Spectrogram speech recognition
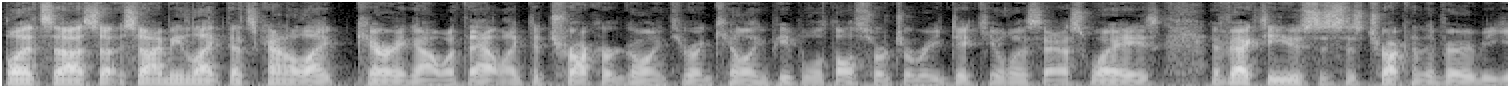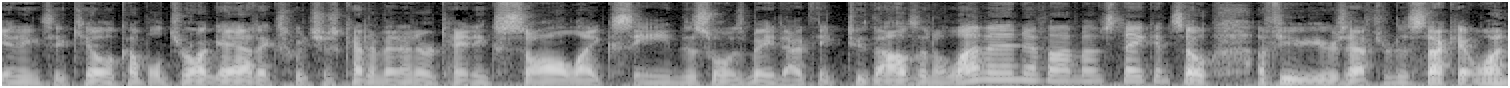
But uh, so, so i mean like that's kind of like carrying on with that. Like the trucker going through and killing people with all sorts of ridiculous ass ways. In fact, he uses his truck in the very beginning to kill a couple drug addicts, which is kind of an entertaining Saw like scene. This one was made, I think, 2011, if I'm not mistaken, so a few years after the second one.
